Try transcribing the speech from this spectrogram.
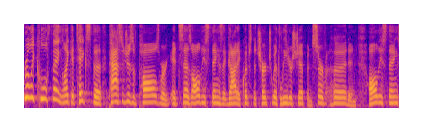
Really cool thing. Like it takes the passages of Paul's where it says all these things that God equips the church with leadership and servanthood and all these things.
